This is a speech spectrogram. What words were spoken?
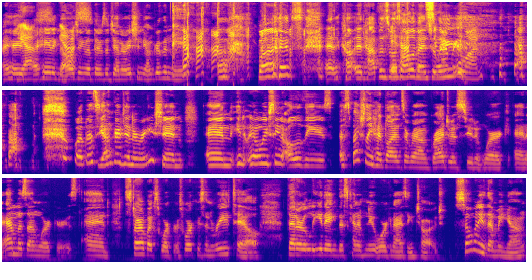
I hate yes, I hate acknowledging yes. that there's a generation younger than me, uh, but it it happens to it us all eventually. everyone. but this younger generation, and you know, we've seen all of these, especially headlines around graduate student work and Amazon workers and Starbucks workers, workers in retail, that are leading this kind of new organizing charge. So many of them are young.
